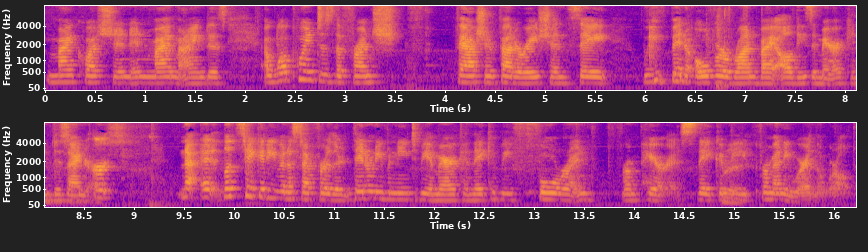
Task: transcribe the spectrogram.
my question in my mind is, at what point does the French Fashion Federation say we've been overrun by all these American designers? Or not, eh, let's take it even a step further. They don't even need to be American. They could be foreign from Paris. They could be from anywhere in the world.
